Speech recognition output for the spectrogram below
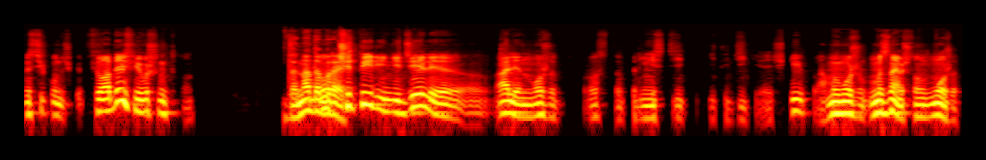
на секундочку, Филадельфия и Вашингтон. Да надо вот брать. четыре недели э, Ален может просто принести какие-то дикие очки, а мы можем, мы знаем, что он может.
